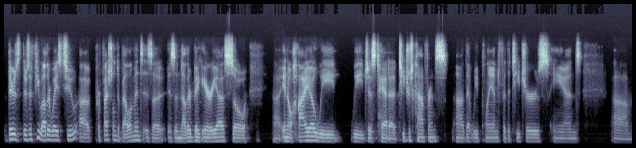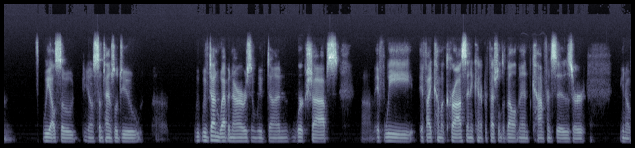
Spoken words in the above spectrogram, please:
there's there's a few other ways too. Uh, professional development is a is another big area. So uh, in Ohio, we we just had a teachers conference uh, that we planned for the teachers, and um, we also you know sometimes we'll do we've done webinars and we've done workshops. Um, if we if I come across any kind of professional development conferences or you know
